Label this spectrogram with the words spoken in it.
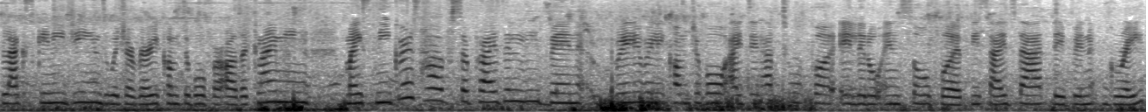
black skinny jeans, which are very comfortable for all the climbing. My sneakers have surprisingly been really, really comfortable. I did have to put a little insole, but besides that, they've been great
